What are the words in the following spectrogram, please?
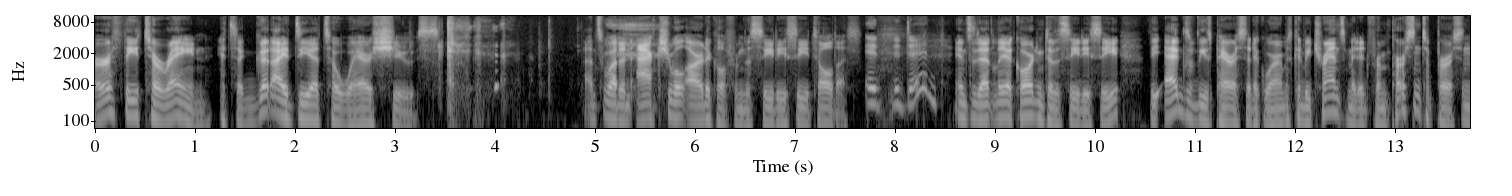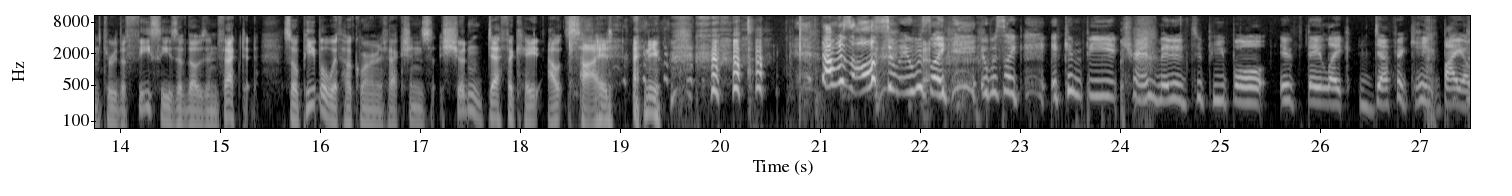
earthy terrain, it's a good idea to wear shoes. That's what an actual article from the CDC told us. It, it did. Incidentally, according to the CDC, the eggs of these parasitic worms can be transmitted from person to person through the feces of those infected. So people with hookworm infections shouldn't defecate outside any That was also it was like it was like it can be transmitted to people if they like defecate by a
